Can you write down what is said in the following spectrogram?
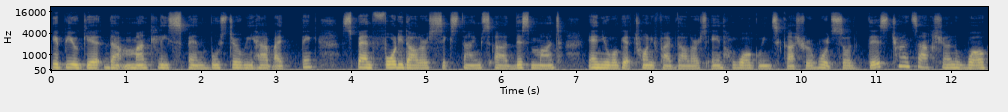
if you get that monthly spend booster we have I think spend $40 six times uh, this month and you will get $25 in Walgreens cash rewards. So this transaction will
